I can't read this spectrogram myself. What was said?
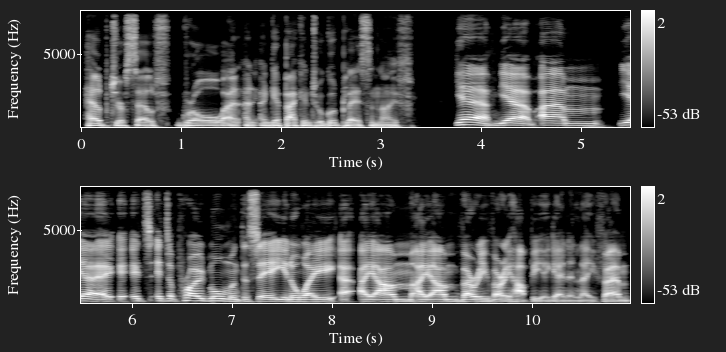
helped yourself grow and, and, and get back into a good place in life. Yeah, yeah, um, yeah. It, it's it's a proud moment to say, you know, I I am I am very very happy again in life. Um,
